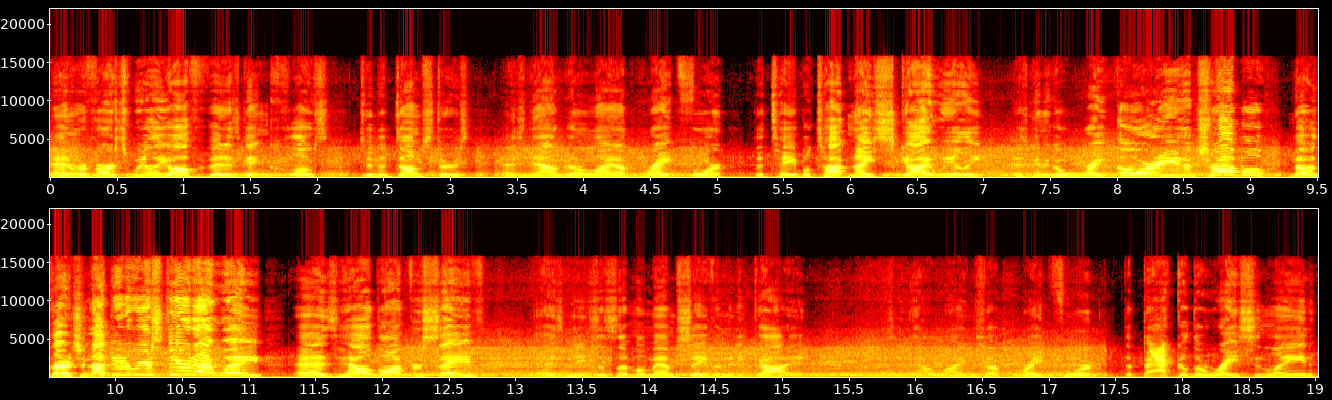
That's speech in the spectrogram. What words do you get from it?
and reverse wheelie off of it is getting close to the dumpsters as now going to line up right for the tabletop. Nice sky wheelie is going to go right. Oh, he's in trouble. Knows that should not do the rear steer that way as held on for save as needs to slip momentum save him and he got it. As he now lines up right for the back of the racing lane.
